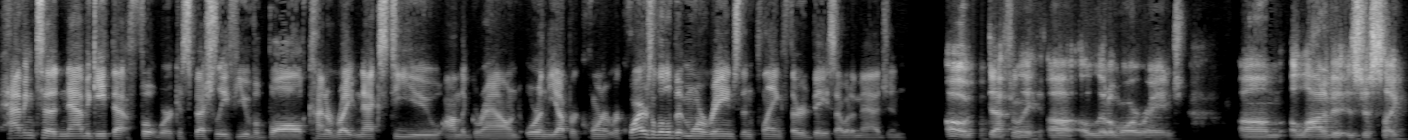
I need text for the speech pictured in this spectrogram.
Having to navigate that footwork, especially if you have a ball kind of right next to you on the ground or in the upper corner, it requires a little bit more range than playing third base, I would imagine. Oh, definitely uh, a little more range. Um, a lot of it is just like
